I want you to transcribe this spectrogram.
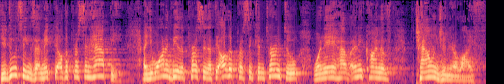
You do things that make the other person happy. And you want to be the person that the other person can turn to when they have any kind of challenge in their life.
